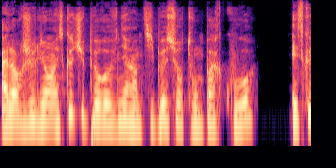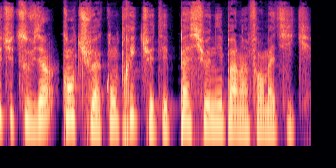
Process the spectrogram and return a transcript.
Alors Julien, est-ce que tu peux revenir un petit peu sur ton parcours est-ce que tu te souviens quand tu as compris que tu étais passionné par l'informatique?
